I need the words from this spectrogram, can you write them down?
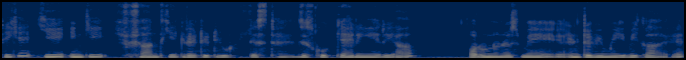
ठीक है? ये इनकी सुशांत की ग्रेटिट्यूड लिस्ट है, जिसको कह रही हैं रिया, और उन्होंने उसमें इंटरव्यू में ये भी कहा है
